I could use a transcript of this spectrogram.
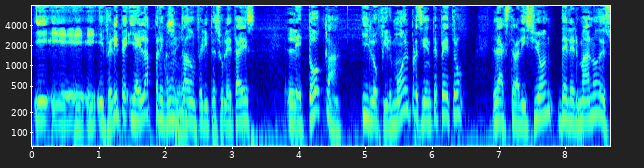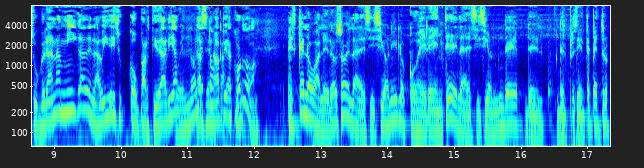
Y, y- y- y Felipe, y ahí la pregunta, Sí. don Felipe Zuleta, es, ¿le toca, y lo firmó el presidente Petro, la extradición del hermano de su gran amiga de la vida y su copartidaria, Pues la senadora toca. Córdoba? Es que lo valeroso de la decisión y lo coherente de la decisión de- del, del presidente Petro,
